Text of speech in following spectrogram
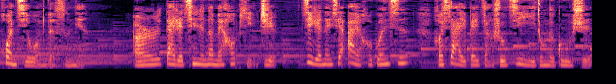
唤起我们的思念。而带着亲人的美好品质，记着那些爱和关心，和下一辈讲述记忆中的故事，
